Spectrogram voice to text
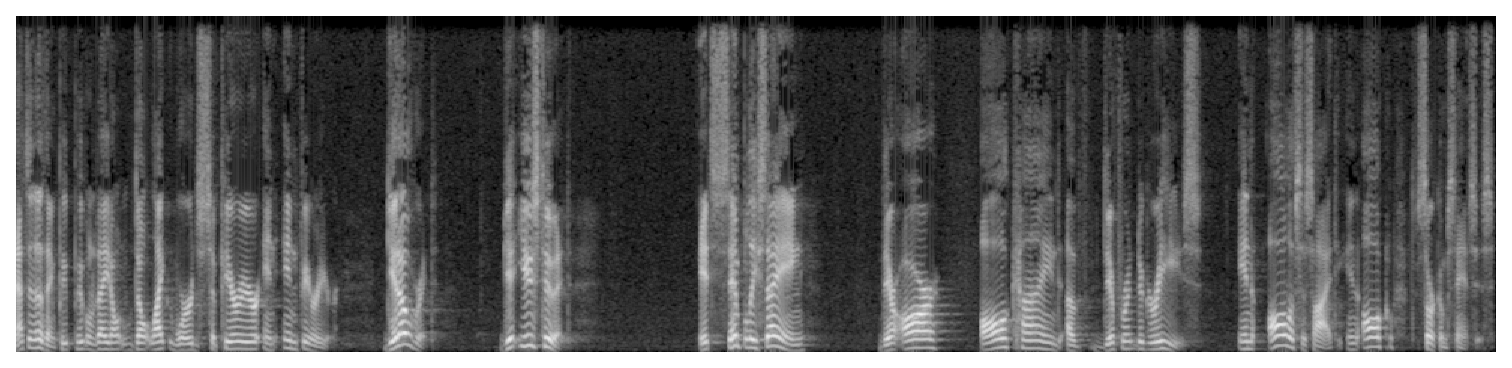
That's another thing. People today don't, don't like words superior and inferior. Get over it, get used to it. It's simply saying there are all kind of different degrees in all of society, in all circumstances.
